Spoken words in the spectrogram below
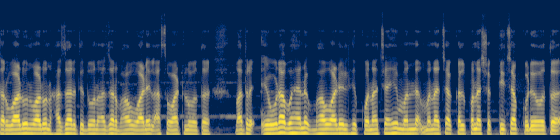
तर वाढून वाढून हजार ते दोन हजार भाव वाढेल असं वाटलं होतं. मात्र एवढा भयानक भाव वाढेल हे कोणाच्याही मन मनाच्या कल्पनाशक्तीच्या पुढे होतं.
